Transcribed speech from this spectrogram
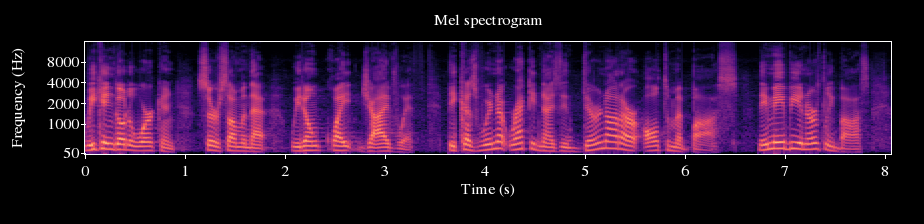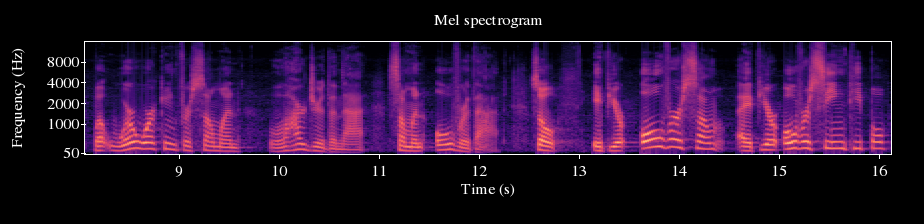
We can go to work and serve someone that we don't quite jive with because we're not recognizing they're not our ultimate boss. They may be an earthly boss, but we're working for someone larger than that, someone over that. So if you're over some if you're overseeing people,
